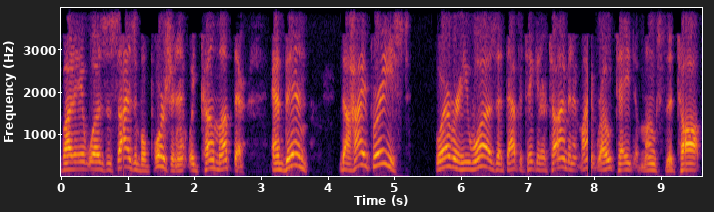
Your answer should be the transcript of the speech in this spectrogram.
but it was a sizable portion. It would come up there. And then the high priest, whoever he was at that particular time, and it might rotate amongst the top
